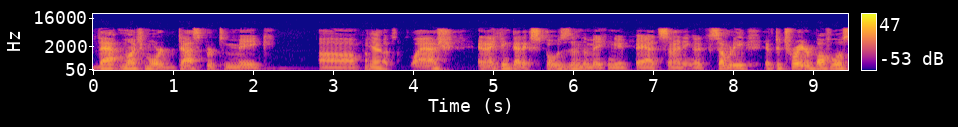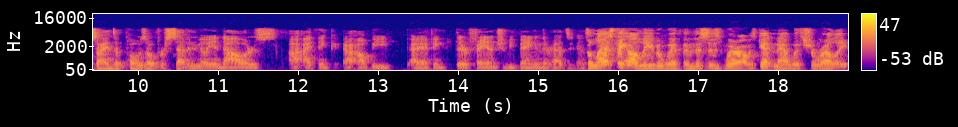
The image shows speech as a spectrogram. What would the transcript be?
that much more desperate to make uh, a, Yeah. a splash. And I think that exposes them to making a bad signing. Like somebody, if Detroit or Buffalo signs a Pozo for seven million dollars, I, I think I'll be. I, I think their fans should be banging their heads against. The it. last thing I'll leave it with, and this is where I was getting at with Chiarelli,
